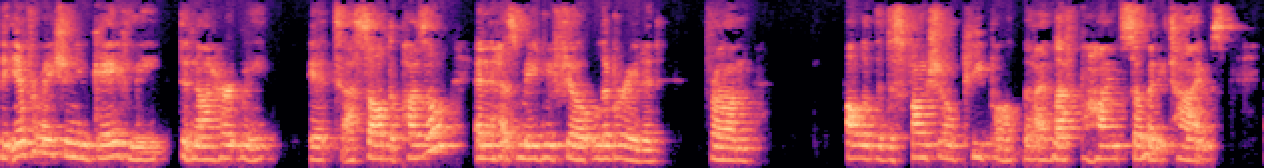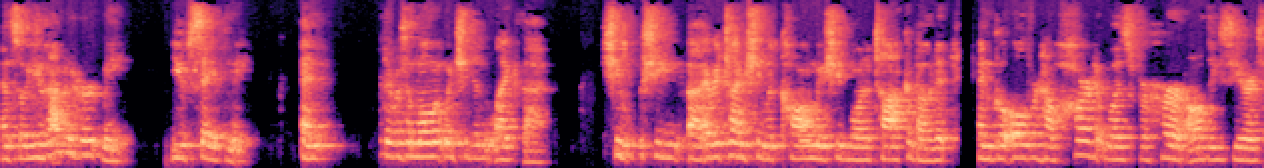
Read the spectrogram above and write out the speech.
the information you gave me did not hurt me. It uh, solved a puzzle and it has made me feel liberated from all of the dysfunctional people that I've left behind so many times. And so you haven't hurt me. You've saved me. And there was a moment when she didn't like that. She, she, uh, every time she would call me, she'd want to talk about it and go over how hard it was for her all these years.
